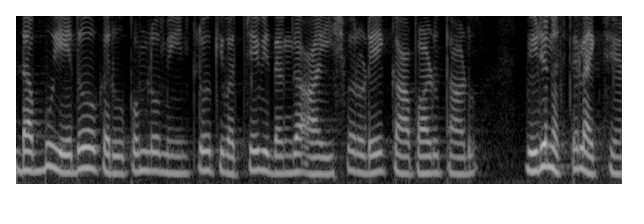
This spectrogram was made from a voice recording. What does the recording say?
డబ్బు ఏదో ఒక రూపంలో మీ ఇంట్లోకి వచ్చే విధంగా ఆ ఈశ్వరుడే కాపాడుతాడు. వీడియో నచ్చితే లైక్ చేయండి.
